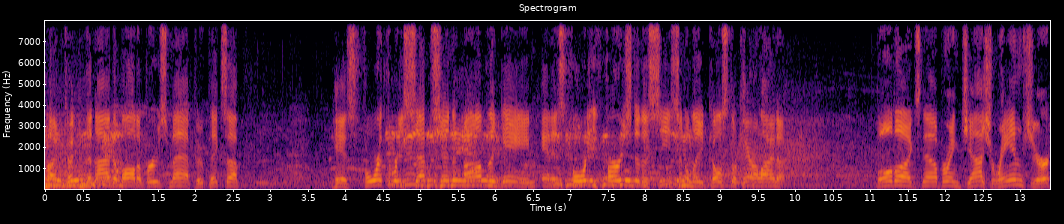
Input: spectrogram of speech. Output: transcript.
but couldn't deny the ball to Bruce Mapp, who picks up his fourth reception of the game and his 41st of the season to lead Coastal Carolina. Bulldogs now bring Josh Ramsher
